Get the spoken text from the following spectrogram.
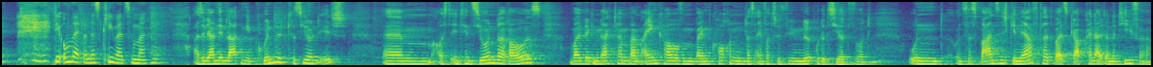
die Umwelt und das Klima zu machen? Also wir haben den Laden gegründet, Christine und ich, ähm, aus der Intention daraus, weil wir gemerkt haben beim Einkaufen, beim Kochen, dass einfach zu viel Müll produziert wird. Und uns das wahnsinnig genervt hat, weil es gab keine Alternative.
